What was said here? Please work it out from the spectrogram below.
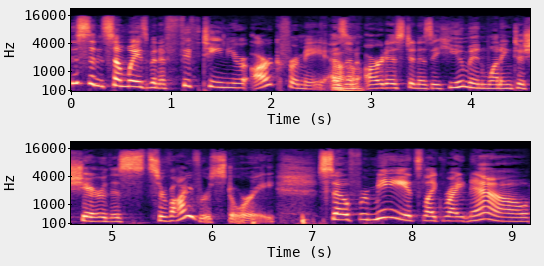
this in some ways been a 15 year arc for me as Uh-huh. an artist and as a human wanting to share this survivor story so for me it's like right now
